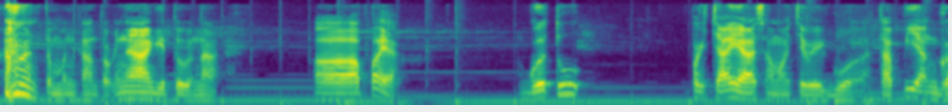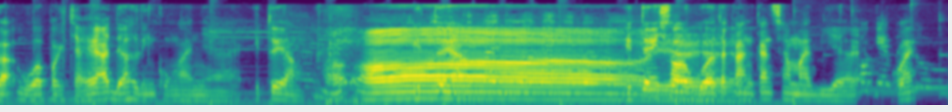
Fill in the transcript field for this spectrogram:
teman kantornya gitu. Nah eh, apa ya? Gue tuh percaya sama cewek gue tapi yang nggak gue percaya adalah lingkungannya. Itu yang oh, oh Itu yang- itu yang iya, selalu gue iya, iya. tekankan sama dia. Oke, pokoknya betul.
